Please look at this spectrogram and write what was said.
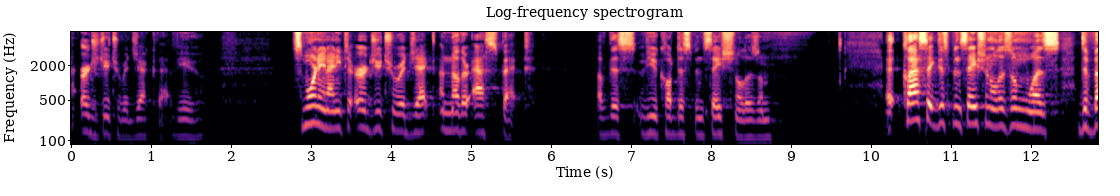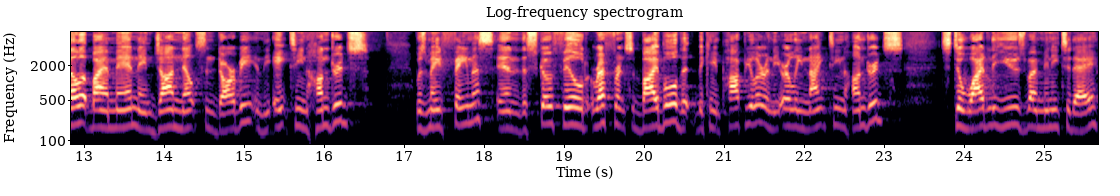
I urged you to reject that view. This morning, I need to urge you to reject another aspect of this view called dispensationalism. Uh, classic dispensationalism was developed by a man named John Nelson Darby in the 1800s. Was made famous in the Scofield Reference Bible that became popular in the early 1900s still widely used by many today.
